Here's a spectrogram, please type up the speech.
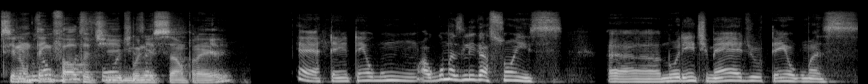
Se não tem falta de munição para ele? É, tem, tem algum, algumas ligações uh, no Oriente Médio, tem algumas,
